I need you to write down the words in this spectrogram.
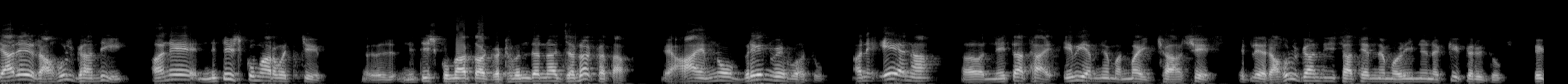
ત્યારે રાહુલ ગાંધી અને નીતિશ કુમાર વચ્ચે નીતિશ કુમાર તો આ ગઠબંધનના જનક હતા. આ એમનો બ્રેન વેવ હતું. અને એ એના નેતા થાય એવી એમને મનમાં ઈચ્છા હશે. એટલે રાહુલ ગાંધી સાથે એમને મળીને નક્કી કર્યું હતું કે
